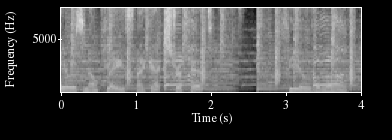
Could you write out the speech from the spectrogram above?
There is no place like XTRAFIT. Feel the love.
